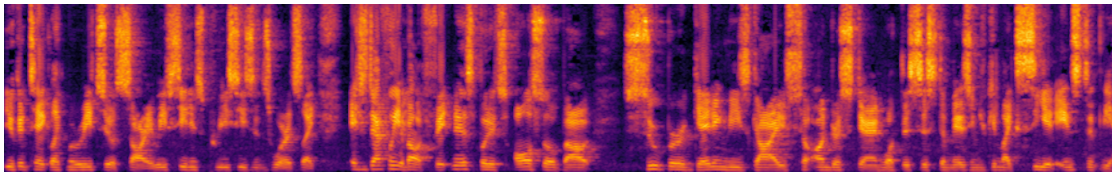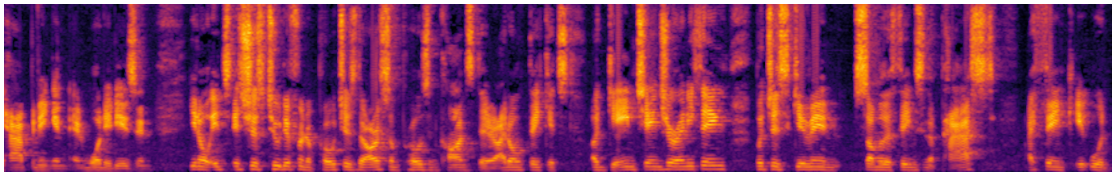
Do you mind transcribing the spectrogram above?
you could take like Maurizio Sarri, We've seen his preseasons where it's like, it's definitely about fitness, but it's also about super getting these guys to understand what the system is and you can like see it instantly happening and, and what it is. And, you know, it's it's just two different approaches. There are some pros and cons there. I don't think it's a game changer or anything, but just given some of the things in the past, I think it would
